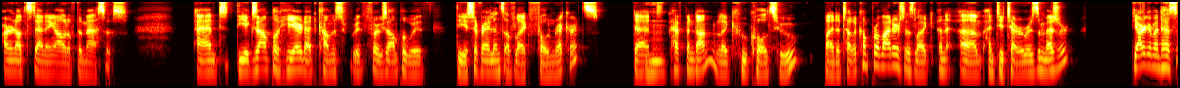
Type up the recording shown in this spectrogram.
are not standing out of the masses. And the example here that comes with, for example, with the surveillance of like phone records that mm-hmm. have been done, like who calls who by the telecom providers, is like an um, anti-terrorism measure. The argument has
